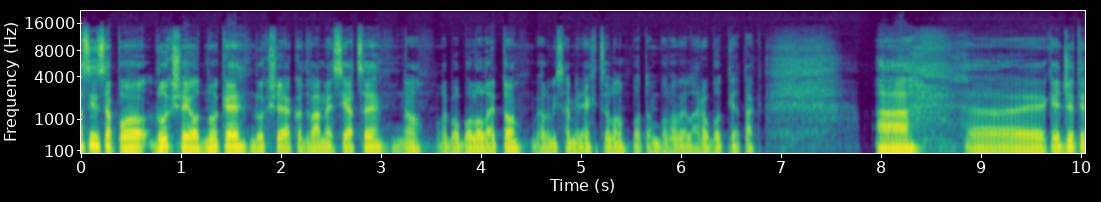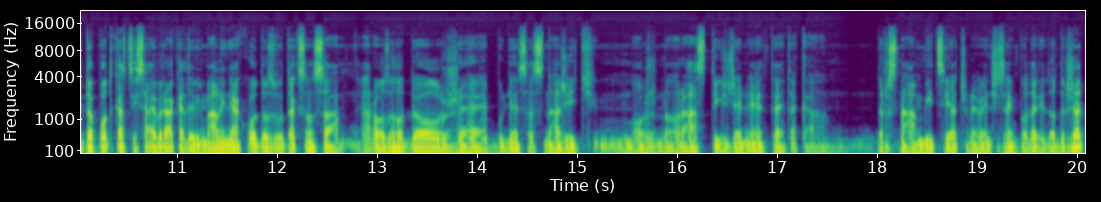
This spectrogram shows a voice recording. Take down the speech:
Hlasím sa po dlhšej odmlke, dlhšej ako dva mesiace, no, lebo bolo leto, veľmi sa mi nechcelo, potom bolo veľa roboty a tak. A e, keďže tieto podcasty Cyber Academy mali nejakú odozvu, tak som sa rozhodol, že budem sa snažiť možno raz týždenne, to je taká drsná ambícia, čo neviem, či sa mi podarí dodržať,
